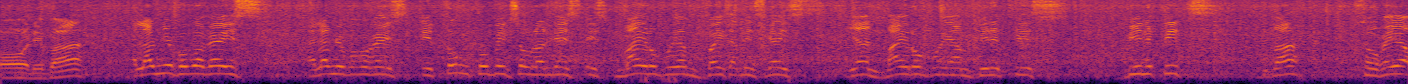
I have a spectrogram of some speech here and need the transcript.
Oh, di ba? Alam niyo po ba guys? Alam niyo po ba guys, itong tubig sa ulan guys is mayroon po yung vitamins guys. Yan, mayroon po yung benefits. Benefits, di ba? So kaya,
